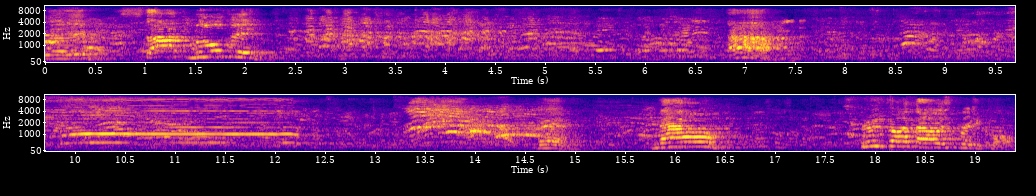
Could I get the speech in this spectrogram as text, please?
ready? Stop moving! Ah! Good. Now, who thought that was pretty cool?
